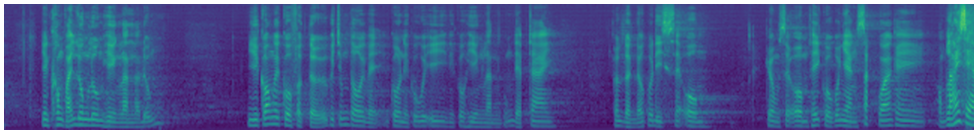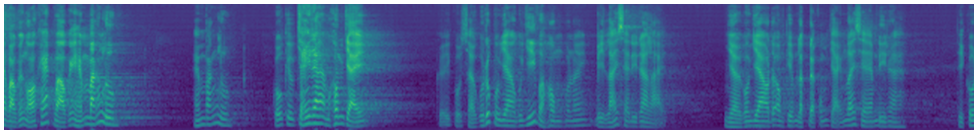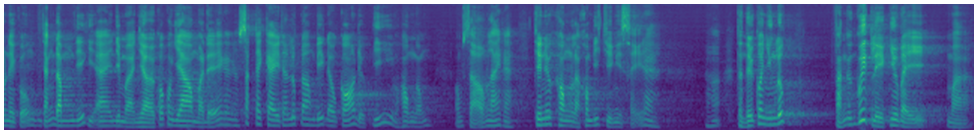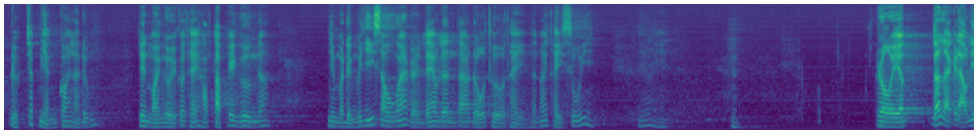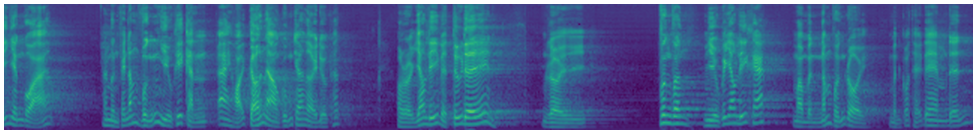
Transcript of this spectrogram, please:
Nên không phải luôn luôn hiền lành là đúng. Như có cái cô phật tử của chúng tôi vậy, cô này cô quy y thì cô hiền lành cũng đẹp trai. Có lần đó cô đi xe ôm. Cái ông xe ôm thấy cô có nhan sắc quá, cái ông lái xe vào cái ngõ khác vào, cái hẻm vắng luôn. Hẻm vắng luôn. Cô kêu chạy ra mà không chạy. Cái cô sợ cô rút con dao, cô dí vào hông, cô nói, bị lái xe đi ra lại. Nhờ con dao đó, ông kia lật đật ông chạy, ông lái xe em đi ra thì cô này cũng chẳng đâm giết gì ai, nhưng mà nhờ có con dao mà để sắc trái cây đó, lúc đó không biết đâu có được dí mà không, ông ông sợ ông lái ra. Chứ nếu không là không biết chuyện gì xảy ra. Đó. thành thử có những lúc phản ứng quyết liệt như vậy mà được chấp nhận coi là đúng. Cho nên mọi người có thể học tập cái gương đó. Nhưng mà đừng có dí sâu quá rồi leo lên ta đổ thừa thầy ta nói thầy suối. Rồi, đó là cái đạo lý nhân quả nên mình phải nắm vững nhiều khía cạnh, ai hỏi cỡ nào cũng trả lời được hết. Rồi giáo lý về tứ đế, rồi vân vân, nhiều cái giáo lý khác mà mình nắm vững rồi, mình có thể đem đến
